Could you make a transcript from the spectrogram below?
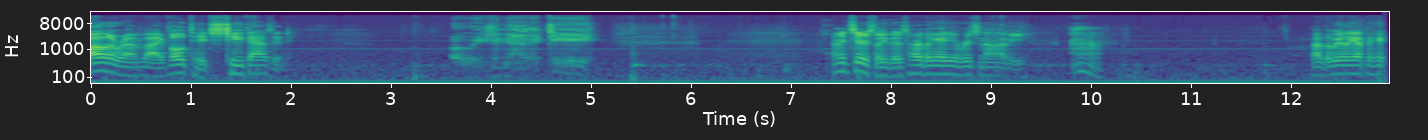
Follow around by Voltage 2000. Originality. I mean, seriously, there's hardly any originality. Pop the wheelie up here.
